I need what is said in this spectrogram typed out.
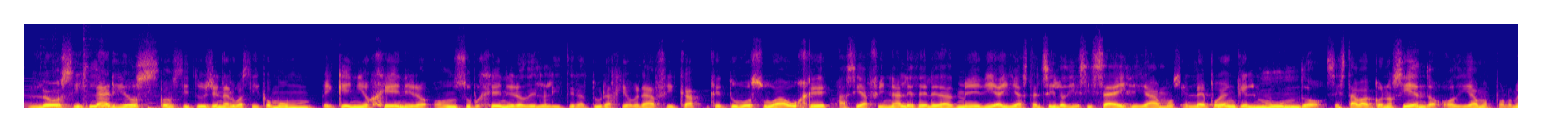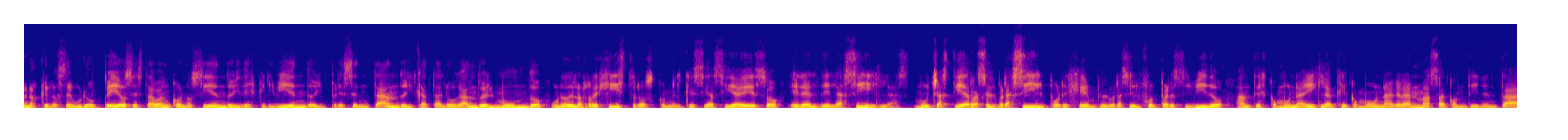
Los islarios constituyen algo así como un pequeño género o un subgénero de la literatura geográfica que tuvo su auge hacia finales de la Edad Media y hasta el siglo XVI, digamos, en la época en que el mundo se estaba conociendo, o digamos por lo menos que los europeos estaban conociendo y describiendo y presentando y catalogando el mundo, uno de los registros con el que se hacía eso era el de las islas. Muchas tierras, el Brasil, por ejemplo, el Brasil fue percibido antes como una isla que como una gran masa continental.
